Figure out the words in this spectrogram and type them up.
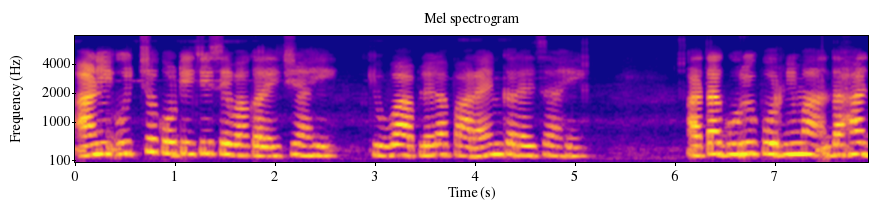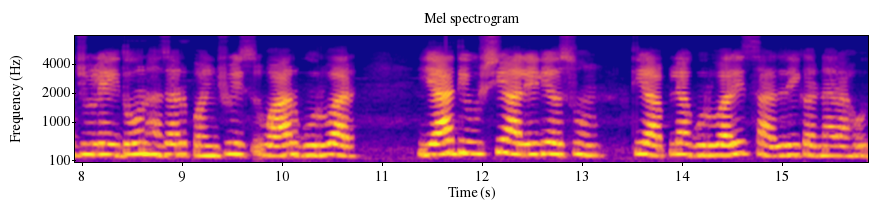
आणि उच्च कोटीची सेवा करायची आहे किंवा आपल्याला पारायण करायचं आहे. आता गुरुपौर्णिमा दहा जुलै दोन हजार पंचवीस वार गुरुवार. या दिवशी आलेली असून ती आपल्या गुरुवारीच साजरी करणार आहोत.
